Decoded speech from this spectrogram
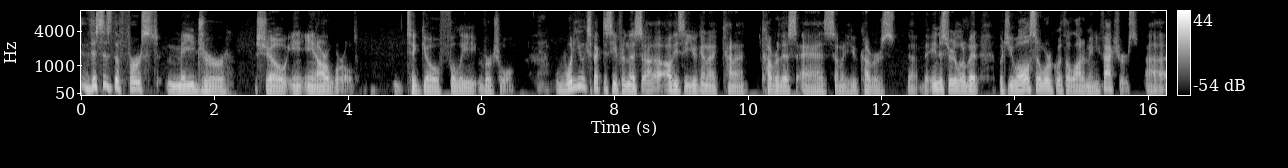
This is the first major show in, in our world to go fully virtual. What do you expect to see from this? Uh, obviously, you're going to kind of cover this as somebody who covers the, the industry a little bit, but you also work with a lot of manufacturers. Uh,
